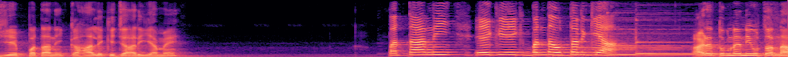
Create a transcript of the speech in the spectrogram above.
ये पता नहीं कहाँ लेके जा रही है हमें। पता नहीं एक एक बंदा उतर गया। अरे तुमने नहीं उतरना.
